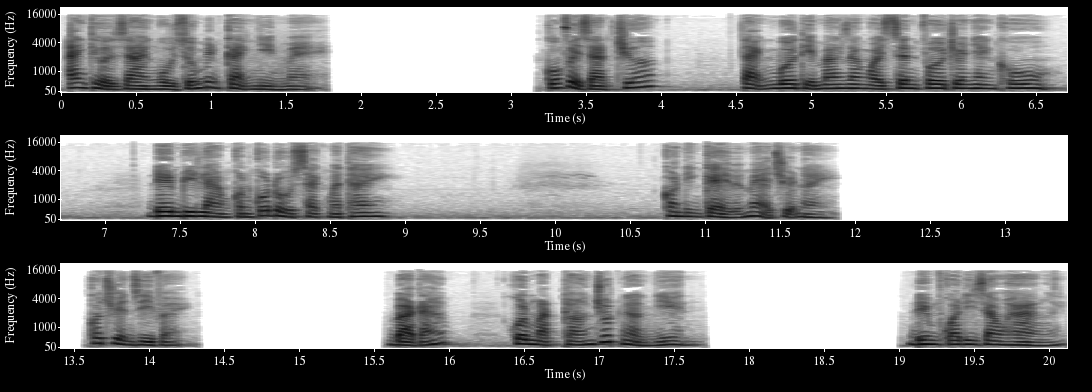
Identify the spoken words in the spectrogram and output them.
Anh thở dài ngồi xuống bên cạnh nhìn mẹ. Cũng phải giặt trước Tạnh mưa thì mang ra ngoài sân phơi cho nhanh khô. Đêm đi làm còn có đồ sạch mà thay. Con định kể với mẹ chuyện này. Có chuyện gì vậy? Bà đáp, Khuôn mặt thoáng chút ngạc nhiên. Đêm qua đi giao hàng ấy,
